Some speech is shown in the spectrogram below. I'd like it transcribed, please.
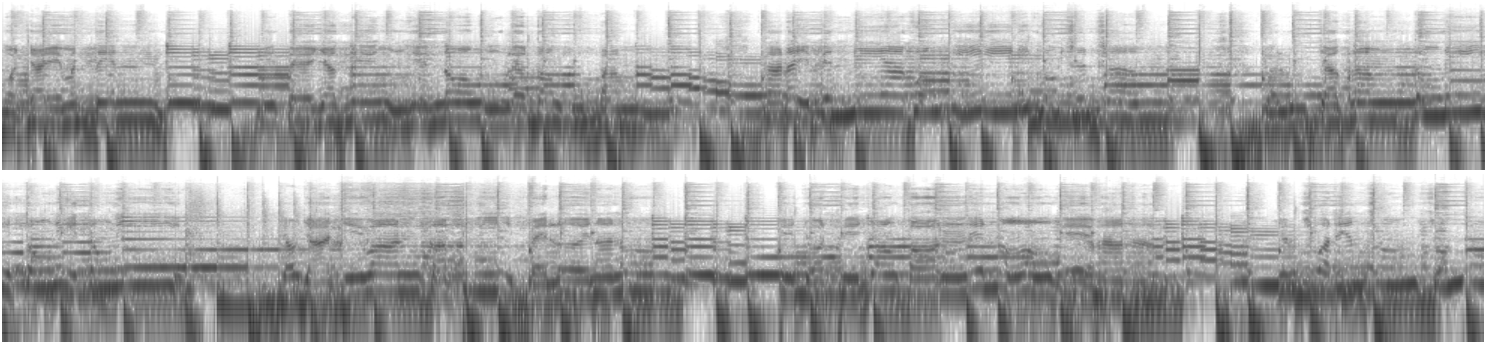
หัวใจมันเต้นมีแต่อยากเด้งเห็นน้องแล้วต้องผูกปั๊มถ้าได้เป็นเมียของพี่นี่คงชื่นชมว่าลูกจะคลำตรงนี้ตรงนี้ตรงนี้ เจ้าอย่าจีวันกับพี่ไปเลยนะน้องพี่จดพี่จ้องตอนเห็นน้องเก็บผ้าเห็นชวดเห็นชมสมต้อง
